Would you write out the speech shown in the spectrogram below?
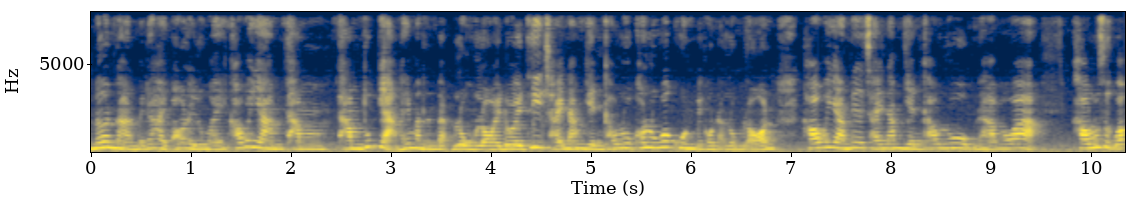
เนิ่นนานไม่ได้เพราะอะไรรู้ไหมเขาพยายามทำทำทุกอย่างให้มันแบบลงรอยโดยที่ใช้น้ำเย็นเข้ารูปเขารู้ว่าคุณเป็นคนอารมณ์ร้อนเขาพยายามที่จะใช้น้ำเย็นเข้ารูปนะคะ เพราะว่าเขารู้สึกว่า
